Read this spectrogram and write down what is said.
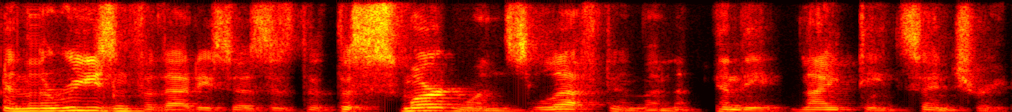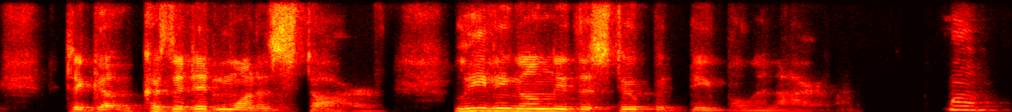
And the reason for that, he says, is that the smart ones left in the, in the 19th century to go because they didn't want to starve, leaving only the stupid people in Ireland. Well,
